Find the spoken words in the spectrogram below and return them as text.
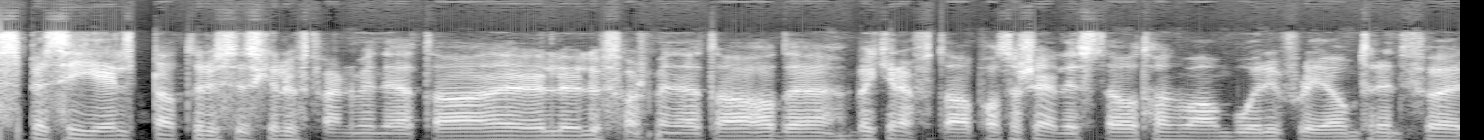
spesielt at russiske luftfartsmyndigheter hadde bekrefta passasjerliste og at han var om bord i flyet omtrent før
